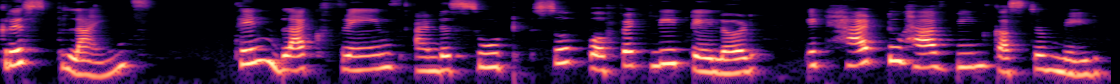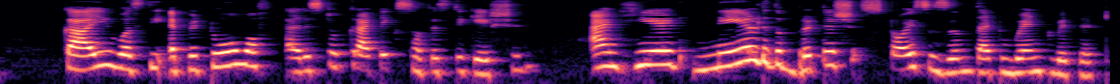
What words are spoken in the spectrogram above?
crisp lines, thin black frames, and a suit so perfectly tailored it had to have been custom made. Kai was the epitome of aristocratic sophistication, and he had nailed the British stoicism that went with it.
